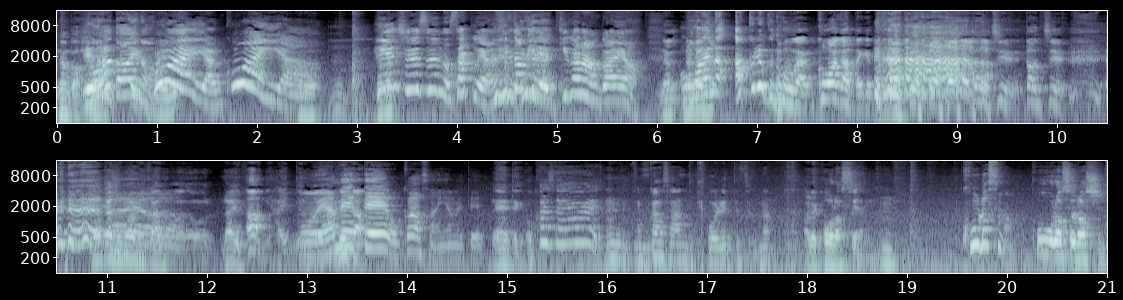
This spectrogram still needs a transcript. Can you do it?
なんかえだはって怖いやん。怖いやん。編集するの策やん。一人で聞かなあかんやん。なお前の握力の方が怖かったけど。途中途中。中島美香のあのライフに入ってるもうやめて。お母さんやめて。何やったっけ？お母さんうんお母さんって聞こえるってやつよな。あれコーラスやんコーラスなコーラスらしい。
